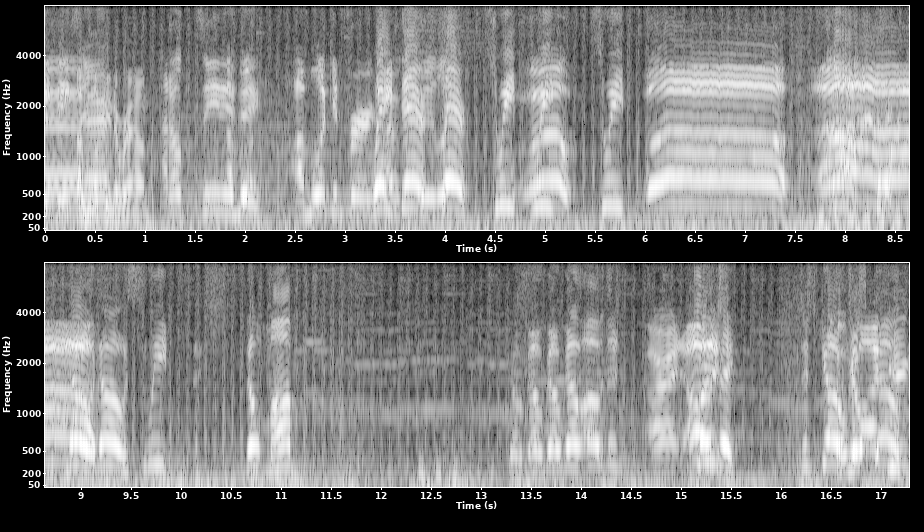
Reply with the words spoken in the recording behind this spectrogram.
anything, I'm looking around. I don't see I'm, anything. I'm looking for. Wait, I'm there, really there. Sweep, Whoa. sweep, sweep. Oh! Ah! No, no, sweep. Don't mop. Go, go, go, go. Oh, there's All right. Oh, there's- perfect. Just go, Oh, just God, go. you're-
